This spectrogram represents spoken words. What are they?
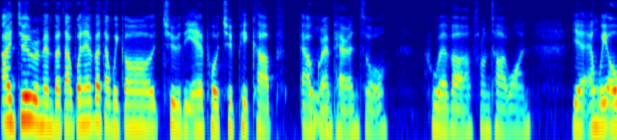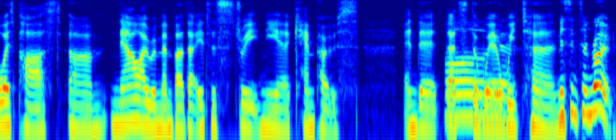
I do remember that whenever that we go to the airport to pick up Mm. our grandparents or whoever from Taiwan. Yeah, and we always passed. Um, now I remember that it's a street near Campos, and that that's the Oh, where yeah. we turn. Missenden Road.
